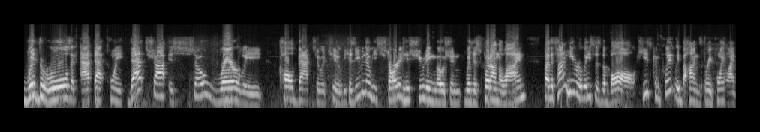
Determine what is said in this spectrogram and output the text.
with the rules and at that point, that shot is so rarely called back to a two because even though he started his shooting motion with his foot on the line, by the time he releases the ball, he's completely behind the three point line.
